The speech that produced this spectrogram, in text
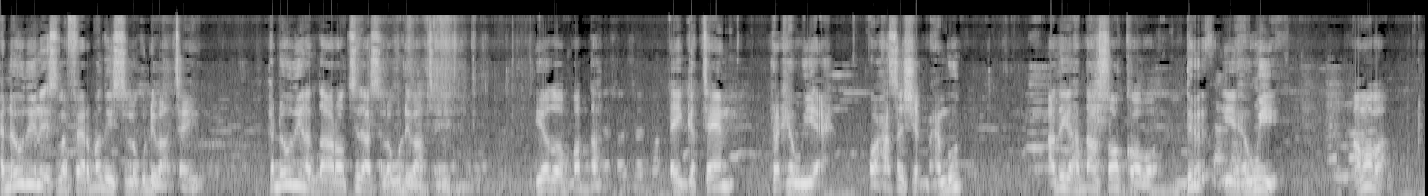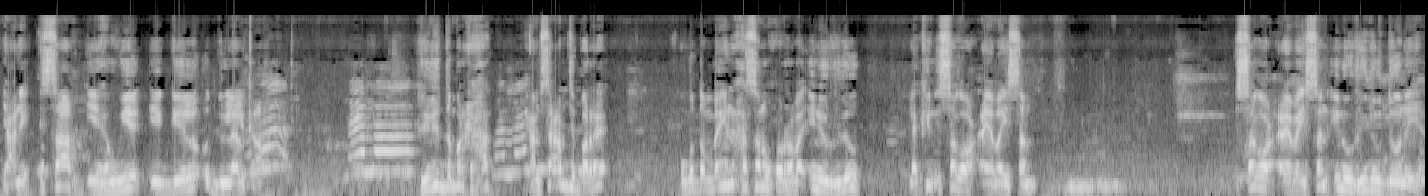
Hadhowdiina isla feermadiisi lagu dhibaateeyo hadhowdiina daarood sidaas lagu dhibaateeyo iyadoo badda ay gateen rag hawiye ah oo xasan sheekh maxamuud adiga haddaan soo koobo dir iyo hawiye amaba yacni isaaq iyo hawiye iyo geello oo dulaalka ah rididda marka xamse cabdi barre ugu dambayn xasan wuxuu rabaa inuu rido laakiin isagoo ceebaysan. Isagoo ceebaysan inuu riduu doonaya.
